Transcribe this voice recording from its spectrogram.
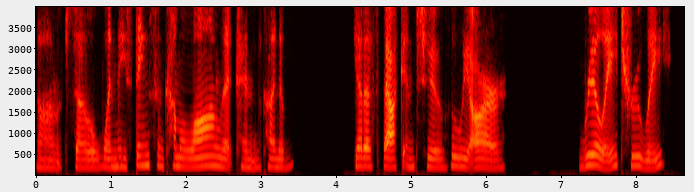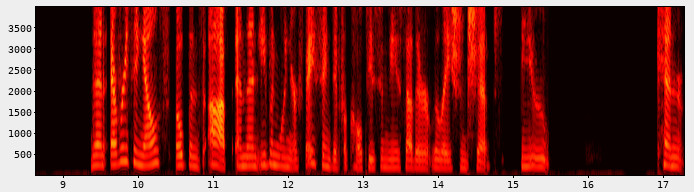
Um, so when these things can come along that can kind of get us back into who we are, really, truly, then everything else opens up. And then even when you're facing difficulties in these other relationships, you can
